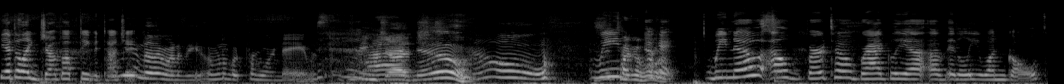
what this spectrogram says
you have to like jump up to even touch Give it. another one of these. I'm gonna look for more names. I'm being Ah, judged. no. No. We tug of war. okay. We know Alberto Braglia of Italy won gold.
